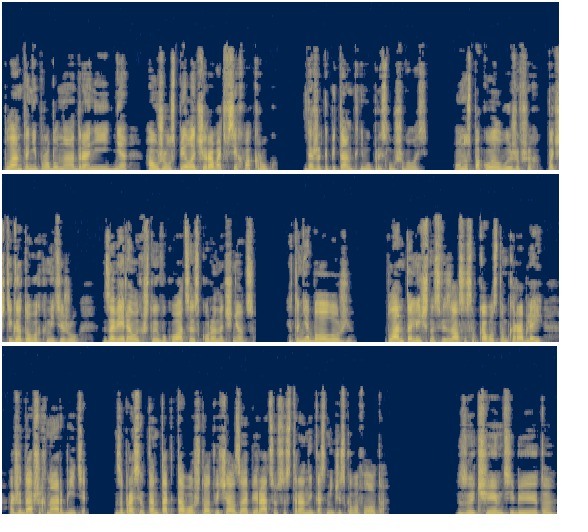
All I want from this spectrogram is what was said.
Планта не пробыл на Адране дня, а уже успел очаровать всех вокруг. Даже капитан к нему прислушивалась. Он успокоил выживших, почти готовых к мятежу, заверил их, что эвакуация скоро начнется. Это не было ложью. Планта лично связался с руководством кораблей, ожидавших на орбите, запросил контакт того, что отвечал за операцию со стороны космического флота. «Зачем тебе это?»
